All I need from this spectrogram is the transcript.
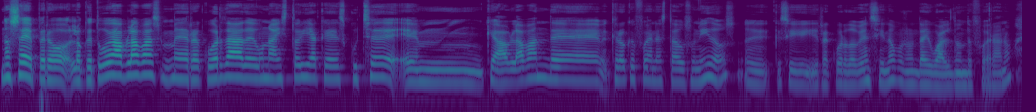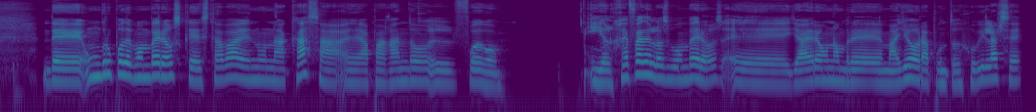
No sé, pero lo que tú hablabas me recuerda de una historia que escuché em, que hablaban de, creo que fue en Estados Unidos, eh, que si recuerdo bien, si no, pues da igual donde fuera, ¿no? De un grupo de bomberos que estaba en una casa apagando el fuego. Y el jefe de los bomberos eh, ya era un hombre mayor a punto de jubilarse.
